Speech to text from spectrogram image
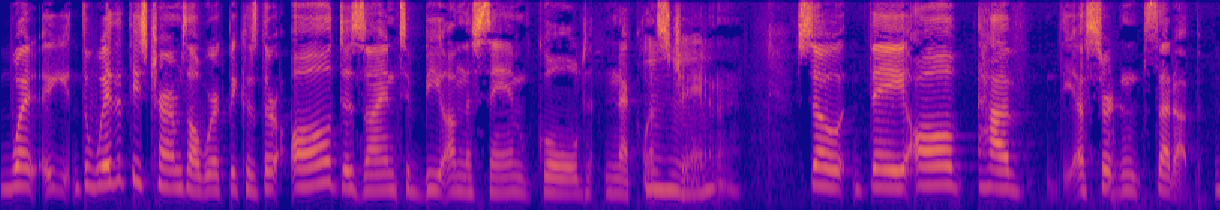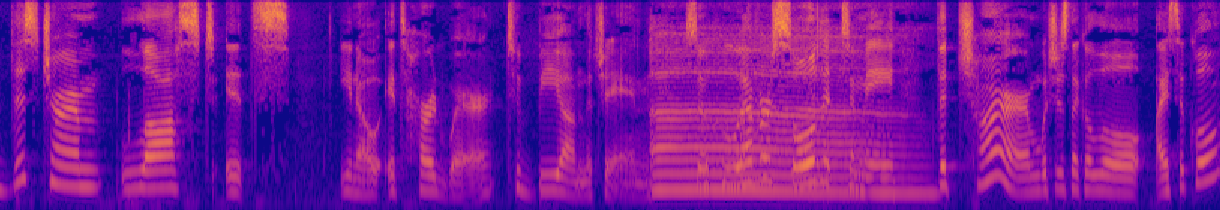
what the way that these charms all work because they're all designed to be on the same gold necklace mm-hmm. chain. So they all have a certain setup. This charm lost its you know its hardware to be on the chain. so whoever sold it to me, ah. The charm, which is like a little icicle,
